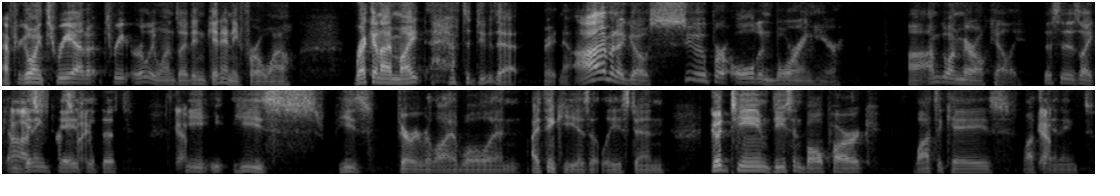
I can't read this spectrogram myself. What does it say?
after going three out of three early ones, I didn't get any for a while. Reckon I might have to do that right now. I'm going to go super old and boring here. Uh, I'm going Merrill Kelly. This is like Oh, I'm that's- getting that's K's with this. Yep. He, he- he's he's very reliable, and I think he is at least. And good team, decent ballpark, lots of Ks, lots Yep. of innings.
